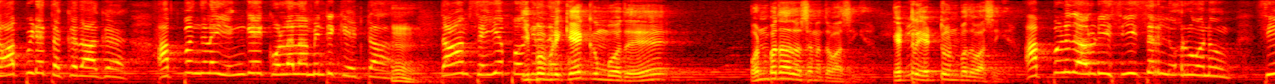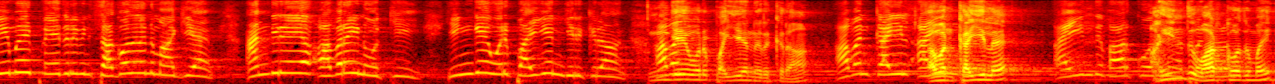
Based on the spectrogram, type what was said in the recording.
சாப்பிடத்தக்கதாக அப்பங்களை எங்கே கொள்ளலாம் என்று கேட்டார். தாம் செய்ய இப்ப இப்படி கேட்கும்போது ஒன்பதாவது வசனத்தை வாசிங்க. எட்டு எட்டு ஒன்பது வாசிங்க. அப்பொழுது அவருடைய சீசரில் ஒருவனும் சீமோன் பேதுருவின் சகோதரனுமாகிய அந்திரேயா அவரை நோக்கி இங்கே ஒரு பையன் இருக்கிறான். இங்கே ஒரு பையன் இருக்கிறான். அவன் கையில் அவன் கையில ஐந்து வார்க்கோதுமை ஐந்து வார்கோதுமை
